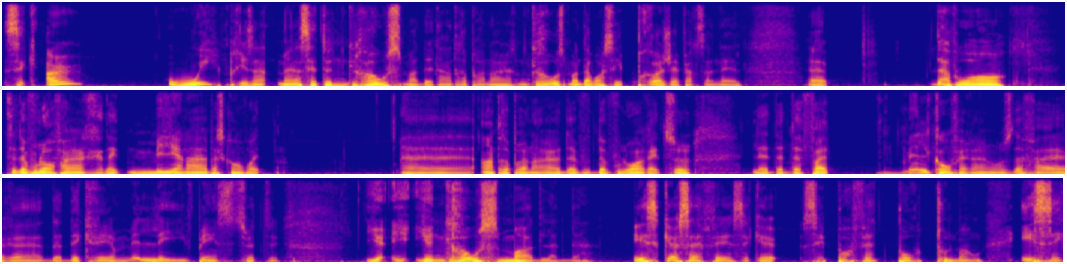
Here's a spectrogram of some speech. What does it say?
c'est qu'un, oui, présentement, c'est une grosse mode d'être entrepreneur, une grosse mode d'avoir ses projets personnels, euh, d'avoir, de vouloir faire, d'être millionnaire parce qu'on va être euh, entrepreneur, de, vouloir être sûr, de, faire mille conférences, de faire, euh, de d'écrire mille livres, puis ainsi de suite. Il y, a, une grosse mode là-dedans. Et ce que ça fait, c'est que c'est pas fait pour tout le monde. Et c'est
